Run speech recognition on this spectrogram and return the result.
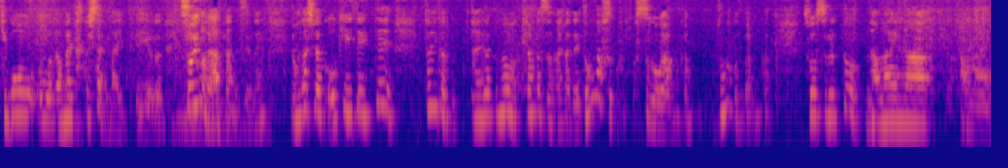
希望をあんまり託したくないっていうそういうのがあったんですよね。で私はこう聞いていてとにかく大学のキャンパスの中でどんな不都合があるのかどんなことがあるのかそうすると名前があの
